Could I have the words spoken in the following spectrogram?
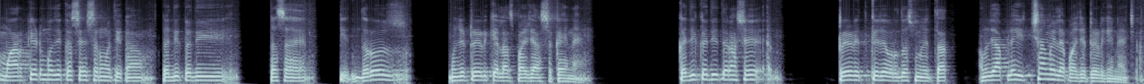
मार्केटमध्ये कसं आहे सर माहिती का? कधी कधी कसं आहे की दररोज म्हणजे ट्रेड केलाच पाहिजे असं काही नाही. कधी कधी तर असे ट्रेड इतके जबरदस्त मिळतात म्हणजे आपल्या इच्छा मिळल्या पाहिजे ट्रेड घेण्याच्या.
